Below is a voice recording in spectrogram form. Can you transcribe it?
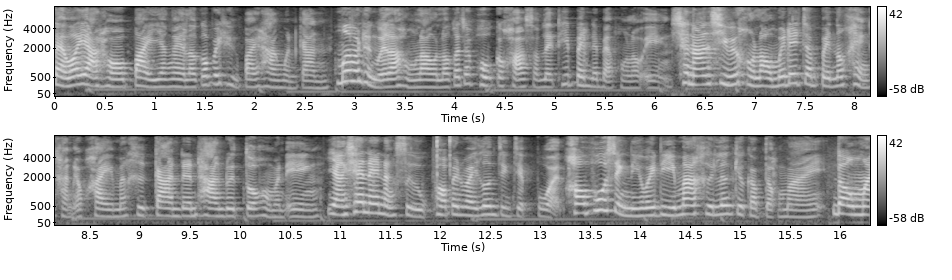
แต่ว่าอย่าท้อไปยังไงเราก็ไปถึงปลายทางเหมือนกัน เมื่อมันถึงเวลาของเราเราก็จะพบกับความสำเร็จที่เป็นในแบบของเราเอง ฉะนั้นชีวิตของเราไม่ได้จำเป็นต้องแข่งขันกับใคร มันคือการเดินทางโดยตัวของมันเองอย่างเช่นในหนังสือ เพราะเป็นวัยรุ่นจึงเจ็บปวด เขาพูดสิ่งนี้ไว้ดีมากคือเรื่องเกี่ยวกับดอกไม้ ดอกไม้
